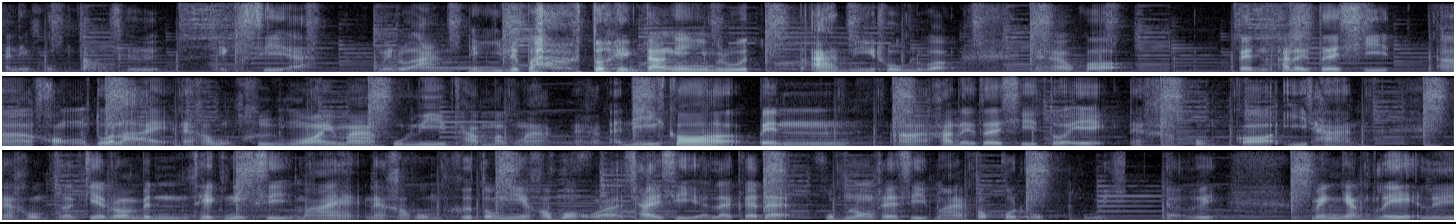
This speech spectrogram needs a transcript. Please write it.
อันนี้ผมตั้งชื่อเอ็กเซียไม่รู้อ่านอย่างนี้หรือเปล่า ตัวเองตั้งเองยังไม่รู้อ่านนี้ถูกหรือเปล่านะครับก็เป็นคาแรคเตอร์ชีตของตัวร้ายนะครับผมคือง่อยมากกูรีบทำมากๆนะครับอันนี้ก็เป็นคาแรคเตอร์ชีตตัวเอกนะครับผมก็อีธาน นะครับผมสังเกตว่ามันเป็นเทคนิคสีไม้นะครับผมคือตรงนี้เขาบอกว่าใช้สีอะไรก็ได้ผมลองใช้สีไม้ปรากฏโอ้โหเฮ้ยแม่งอย่างเละเลย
